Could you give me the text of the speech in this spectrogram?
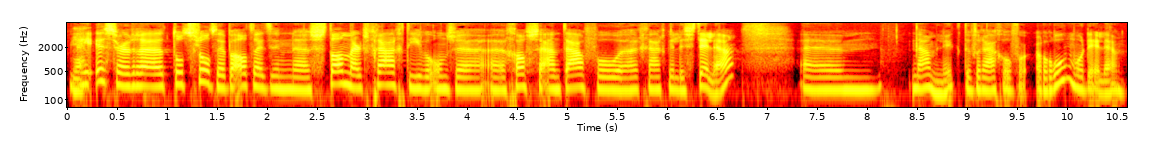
Hey, is er uh, tot slot, we hebben altijd een uh, standaard vraag die we onze uh, gasten aan tafel graag willen stellen. Um, namelijk de vraag over rolmodellen.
